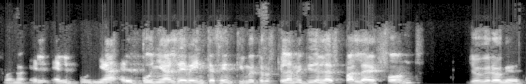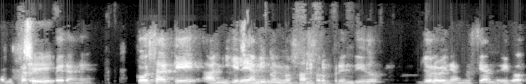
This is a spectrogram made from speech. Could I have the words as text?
Bueno, el, el, puñal, el puñal de 20 centímetros que le ha metido en la espalda de Font, yo creo que esa no se recupera, ¿eh? Cosa que a Miguel y a mí no nos ha sorprendido, yo lo venía anunciando, digo,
